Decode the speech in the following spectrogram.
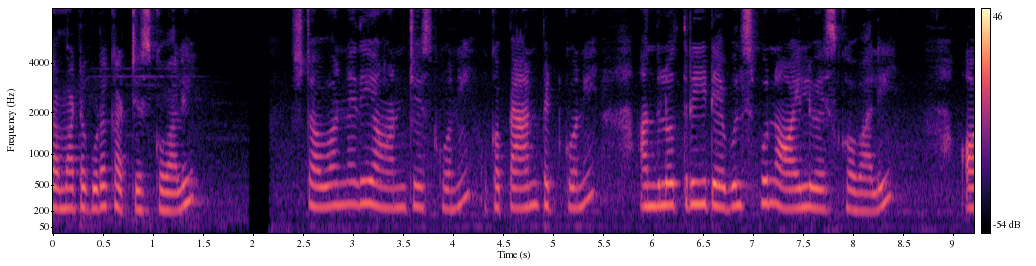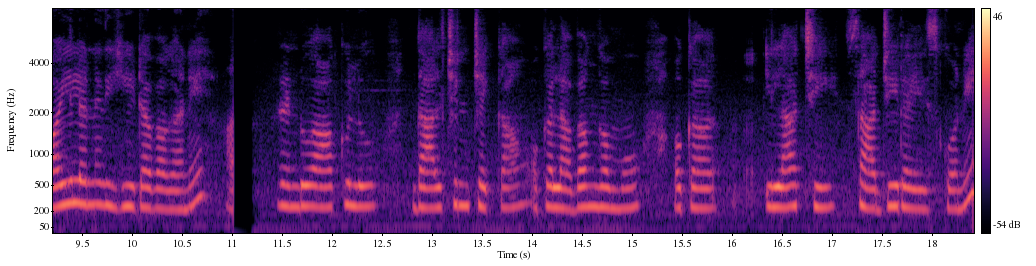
టమాటా కూడా కట్ చేసుకోవాలి. స్టవ్ అనేది ఆన్ చేసుకొని ఒక ప్యాన్ పెట్టుకొని అందులో త్రీ టేబుల్ స్పూన్ ఆయిల్ వేసుకోవాలి. ఆయిల్ అనేది హీట్ అవ్వగానే రెండు ఆకులు దాల్చిన చెక్క ఒక లవంగము ఒక ఇలాచి సాజీరా వేసుకొని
